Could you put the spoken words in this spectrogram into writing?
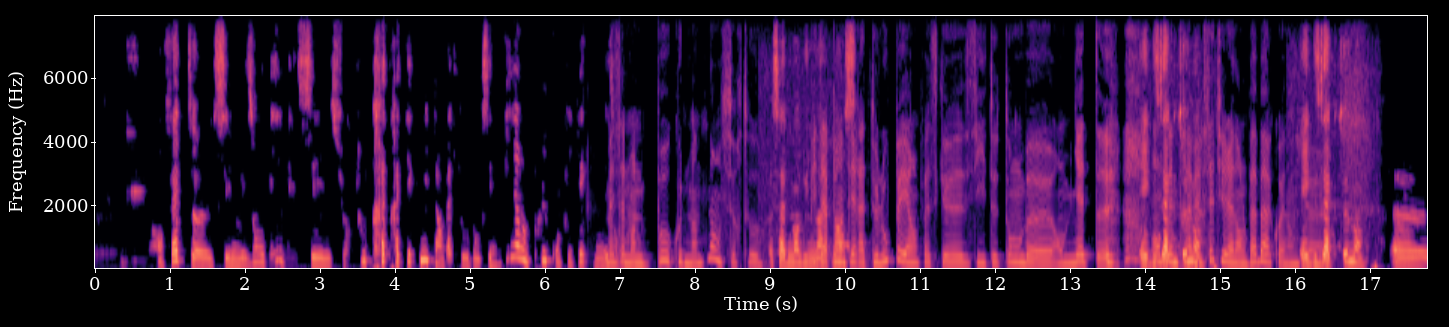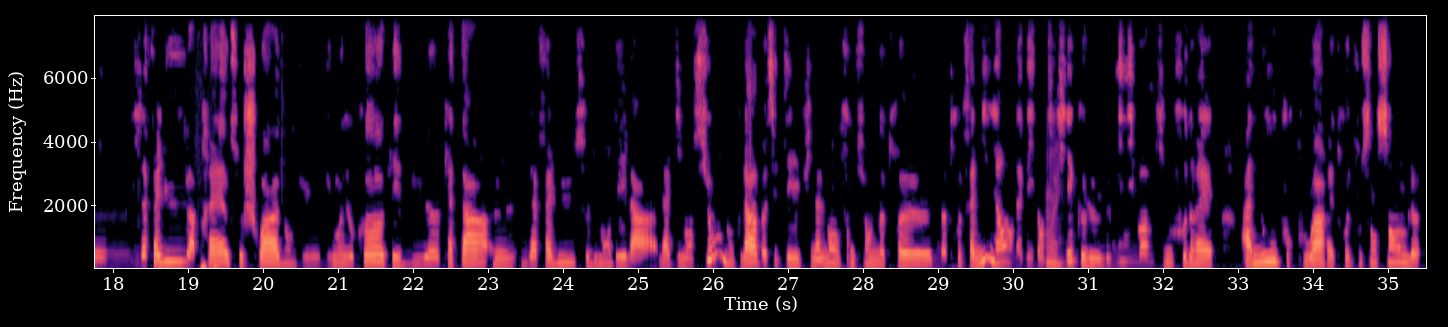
en fait, euh, c'est une maison, oui, mais c'est surtout très très technique un bateau, donc c'est bien plus compliqué qu'une Mais maison. ça demande beaucoup de maintenance surtout. Ça demande une Puis t'as pas maintenance. intérêt à te louper, hein, parce que s'il te tombe euh, en miettes euh, en pleine traversée, tu l'as dans le baba, quoi. Donc, Exactement. Euh, il a fallu après ce choix donc du, du monocoque et du euh, kata, euh, il a fallu se demander la, la dimension. Donc là, bah, c'était finalement en fonction de notre euh, notre famille. Hein, on avait identifié que le, le minimum qu'il nous faudrait à nous pour pouvoir être tous ensemble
